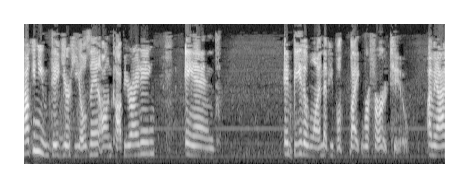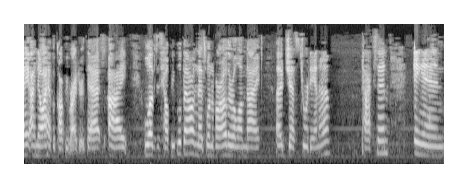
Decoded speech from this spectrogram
how can you dig your heels in on copywriting and and be the one that people like refer to? I mean, I, I know I have a copywriter that I love to tell people about, and that's one of our other alumni uh, Jess Jordana Paxson, and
